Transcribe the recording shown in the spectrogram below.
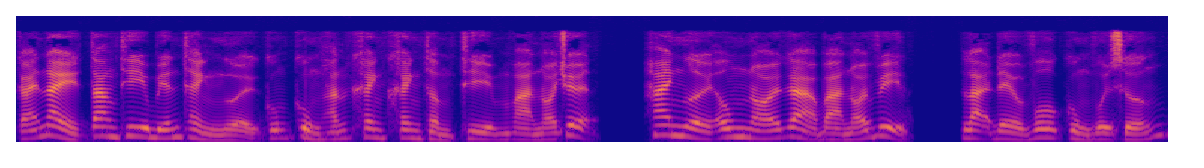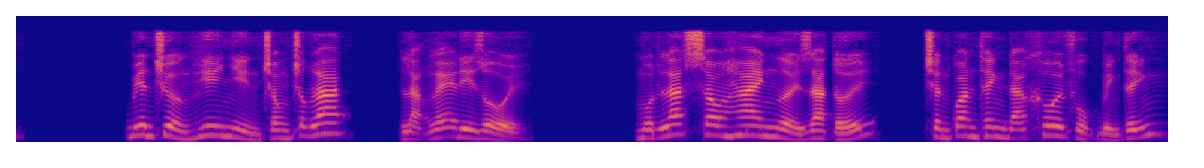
cái này tang thi biến thành người cũng cùng hắn khanh khanh thầm thì mà nói chuyện, hai người ông nói gà bà nói vịt, lại đều vô cùng vui sướng. Biên trường Hy nhìn trong chốc lát, lặng lẽ đi rồi. Một lát sau hai người ra tới, Trần Quan Thanh đã khôi phục bình tĩnh,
